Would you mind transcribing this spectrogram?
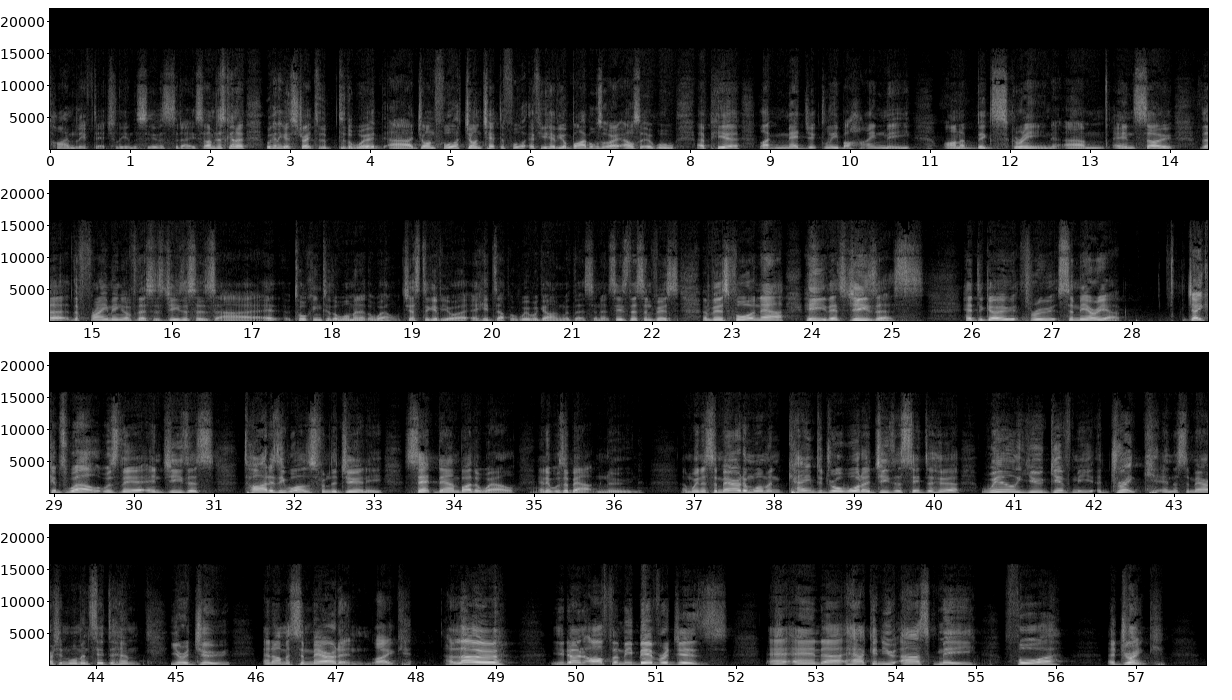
time left actually in the service today. So I'm just going to, we're going to go straight to the, to the word. Uh, John 4, John chapter 4, if you have your Bibles, or else it will appear like magically behind me on a big screen. Um, and so the, the framing of this is Jesus is uh, talking to the woman at the well, just to give you a, a heads up of where we're going with this. And it says this in verse, in verse 4 Now, he, that's Jesus, had to go through Samaria. Jacob's well was there, and Jesus, tired as he was from the journey, sat down by the well, and it was about noon. And when a Samaritan woman came to draw water, Jesus said to her, Will you give me a drink? And the Samaritan woman said to him, You're a Jew, and I'm a Samaritan. Like, hello? You don't offer me beverages. And, uh, how can you ask me for a drink?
